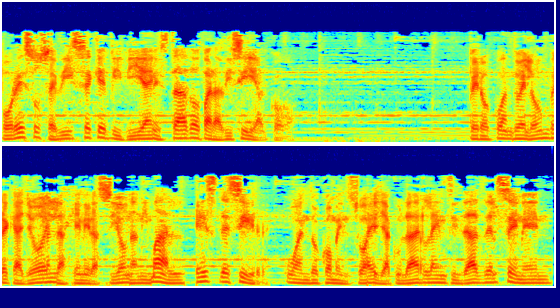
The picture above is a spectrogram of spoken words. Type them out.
Por eso se dice que vivía en estado paradisíaco pero cuando el hombre cayó en la generación animal, es decir, cuando comenzó a eyacular la entidad del semen,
